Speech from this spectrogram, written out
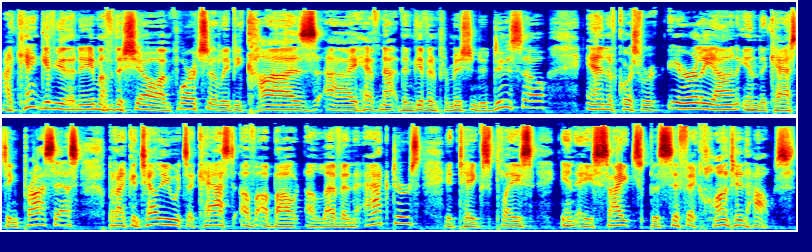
I can't give you the name of the show, unfortunately, because I have not been given permission to do so. And of course, we're early on in the casting process, but I can tell you it's a cast of about 11 actors. It takes place in a site specific haunted house.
